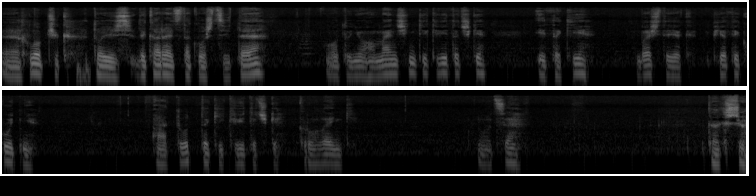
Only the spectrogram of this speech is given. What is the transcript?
Е, Хлопчик, тобто дикарець також цвіте. От у нього меншенькі квіточки і такі, бачите, як п'ятикутні. А тут такі квіточки кругленькі. Оце. Так що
